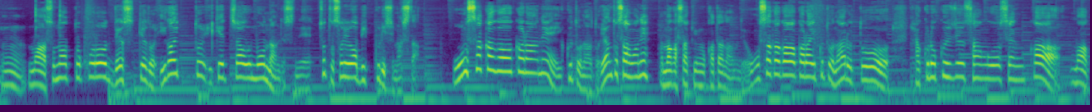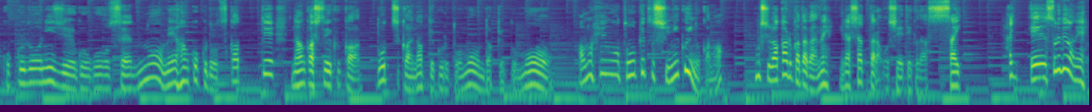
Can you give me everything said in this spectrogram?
うん。まあ、そんなところですけど、意外と行けちゃうもんなんですね。ちょっとそれはびっくりしました。大阪側からね、行くとなると、ヤントさんはね、尼崎の方なんで、大阪側から行くとなると、163号線か、まあ、国道25号線の名阪国道を使って南下していくか、どっちかになってくると思うんだけども、あの辺は凍結しにくいのかな？もしわかる方がね、いらっしゃったら教えてください。はい。えー、それではね、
